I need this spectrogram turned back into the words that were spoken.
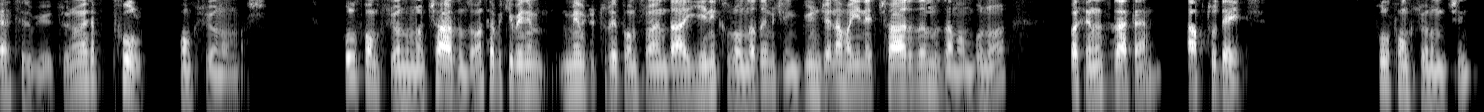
attribute'unu ve pull fonksiyonum var. Pull fonksiyonumu çağırdığım zaman tabii ki benim mevcut repom şu an daha yeni klonladığım için güncel ama yine çağırdığım zaman bunu bakınız zaten up to date. Pull fonksiyonum için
